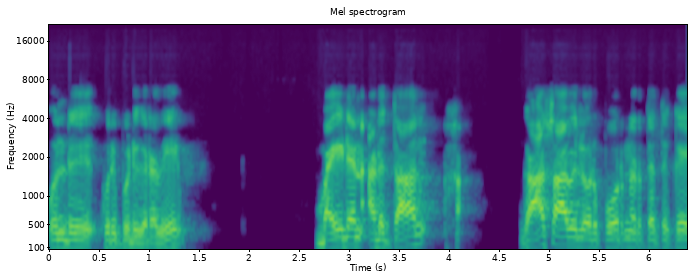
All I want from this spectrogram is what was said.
ஒன்று குறிப்பிடுகிறது. பைடன் அடுத்தால் காசாவில் ஒரு போர் நிறுத்தத்துக்கு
